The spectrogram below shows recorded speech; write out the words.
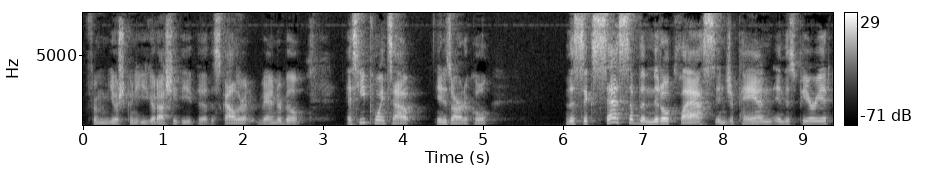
from Yoshikuni Igarashi, the, the, the scholar at Vanderbilt. As he points out in his article, the success of the middle class in Japan in this period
